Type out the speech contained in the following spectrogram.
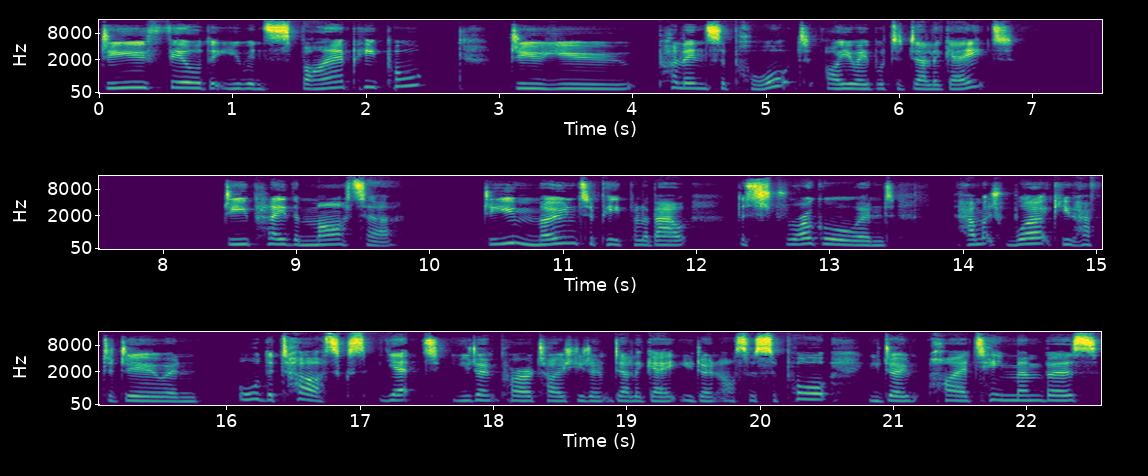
Do you feel that you inspire people? Do you pull in support? Are you able to delegate? Do you play the martyr? Do you moan to people about the struggle and how much work you have to do and all the tasks, yet you don't prioritize, you don't delegate, you don't ask for support, you don't hire team members?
